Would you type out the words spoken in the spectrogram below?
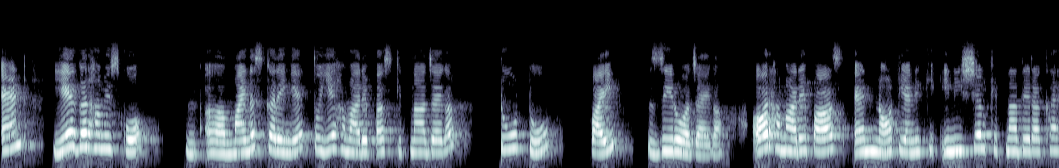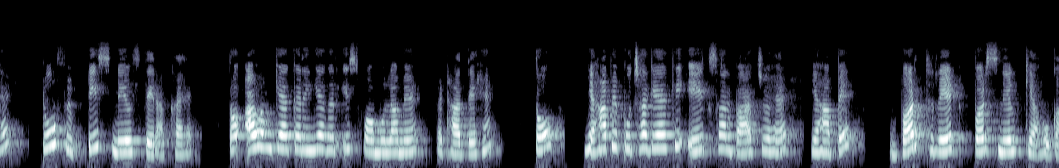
एंड ये अगर हम इसको माइनस uh, करेंगे तो ये हमारे पास कितना आ जाएगा टू टू फाइव ज़ीरो आ जाएगा। और हमारे पास एन नॉट यानी कि इनिशियल कितना दे रखा है टू फिफ्टी स्नेल्स दे रखा है। तो अब हम क्या करेंगे? अगर इस फॉर्मूला में बैठाते हैं तो यहाँ पे पूछा गया कि एक साल बाद जो है, यहाँ पे बर्थ रेट पर स्नेल क्या होगा?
